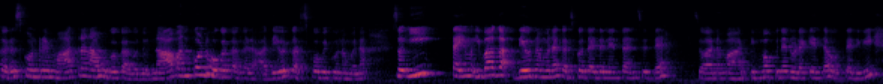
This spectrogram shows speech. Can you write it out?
ಕರೆಸ್ಕೊಂಡ್ರೆ ಮಾತ್ರ ನಾವು ಹೋಗೋಕ್ಕಾಗೋದು. ನಾವು ಅನ್ಕೊಂಡು ಹೋಗೋಕ್ಕಾಗಲ್ಲ. ಆ ದೇವ್ರು ಕರ್ಸ್ಕೋಬೇಕು ನಮ್ಮನ್ನ. ಸೊ ಈ ಟೈಮ್ ಇವಾಗ ದೇವ್ರು ನಮ್ಮನ್ನ ಕರ್ಸ್ಕೊತಾ ಇದ್ದಾನೆ ಅಂತ ಅನ್ಸುತ್ತೆ. ಸೊ ನಮ್ಮ ತಿಮ್ಮಪ್ಪನ ನೋಡೋಕ್ಕೆ ಅಂತ ಹೋಗ್ತಾ ಇದ್ದೀವಿ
